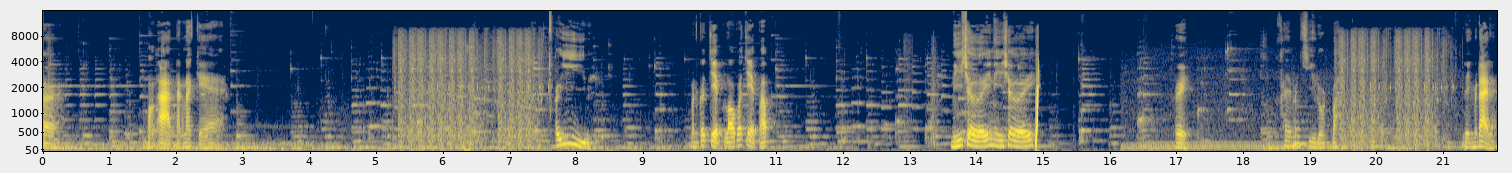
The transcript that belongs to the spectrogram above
เลยบังอาจนักหน้าแก อ้ยมันก็เจ็บเราก็เจ็บครับ หนีเฉยหนีเฉย เฮ้ย ใครมันขี่รถบ้าเล็งไม่ได้เลย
